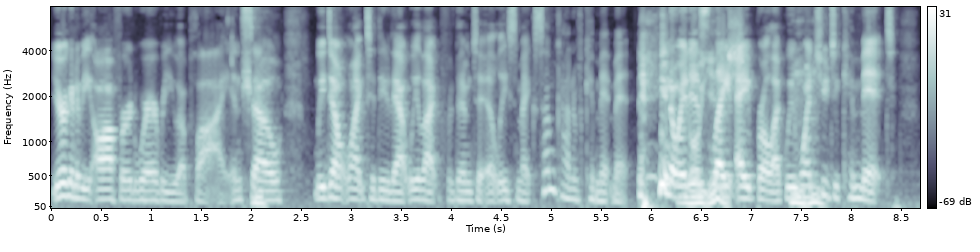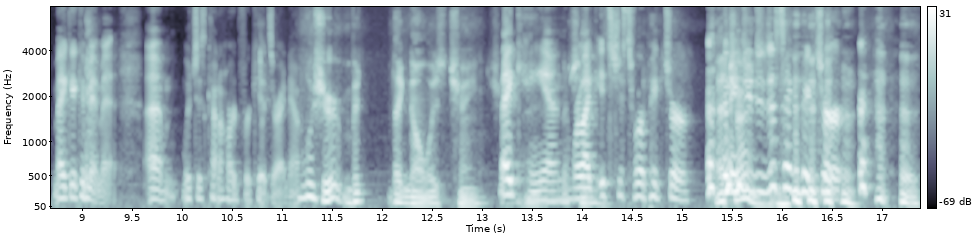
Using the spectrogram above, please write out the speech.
you're going to be offered wherever you apply and so we don't like to do that we like for them to at least make some kind of commitment you know it Oh, is yes. late April like we want you to commit make a commitment um, which is kind of hard for kids right now Well, sure, but they can always change. they can we're like it's just for a picture I need right. you to just take a picture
